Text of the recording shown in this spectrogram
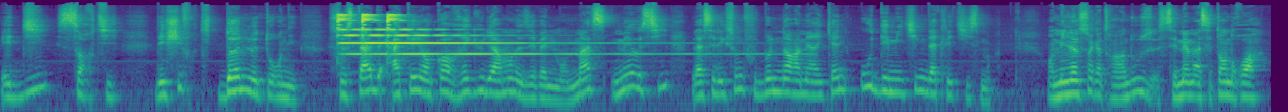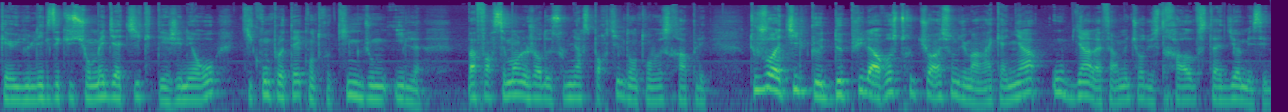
et 10 sorties. Des chiffres qui donnent le tournis. Ce stade accueille encore régulièrement des événements de masse, mais aussi la sélection de football nord-américaine ou des meetings d'athlétisme. En 1992, c'est même à cet endroit qu'a eu lieu l'exécution médiatique des généraux qui complotaient contre Kim Jong-il. Pas forcément le genre de souvenir sportif dont on veut se rappeler. Toujours est-il que depuis la restructuration du Maracana ou bien la fermeture du Straub Stadium et ses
